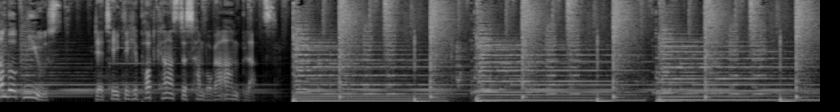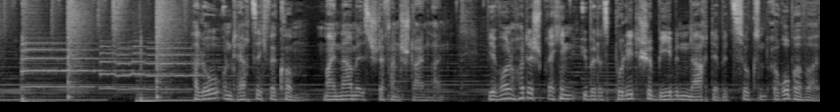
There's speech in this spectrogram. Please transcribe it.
Hamburg News, der tägliche Podcast des Hamburger Abendblatts. Hallo und herzlich willkommen. Mein Name ist Stefan Steinlein. Wir wollen heute sprechen über das politische Beben nach der Bezirks- und Europawahl,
